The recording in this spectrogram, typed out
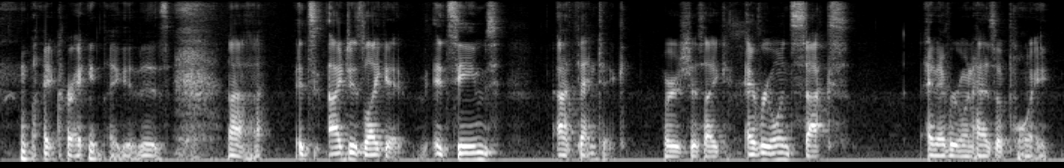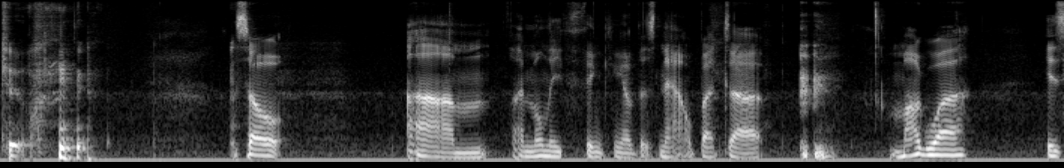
like, right? Like it is. Uh, it's, I just like it. It seems authentic where it's just like everyone sucks and everyone has a point too. So, um, I'm only thinking of this now, but uh, Magua, is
